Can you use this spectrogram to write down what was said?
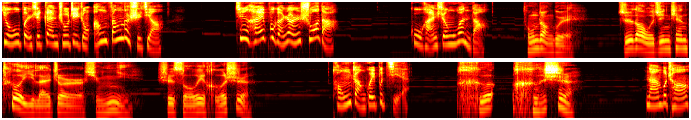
有本事干出这种肮脏的事情，竟还不敢让人说的？顾寒生问道：“佟掌柜，知道我今天特意来这儿寻你，是所谓何事？”佟掌柜不解：“何何事？”难不成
